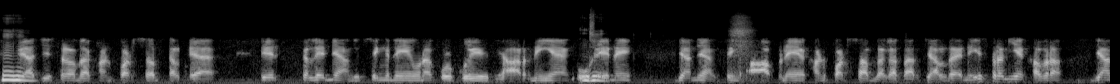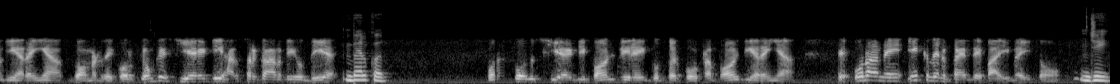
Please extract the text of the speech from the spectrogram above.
ਕਿ ਅੱਜ ਇਸ ਤਰ੍ਹਾਂ ਦਾ ਅਖੰਡ ਪਾਠ ਸਾਹਿਬ ਚੱਲ ਰਿਹਾ। ਫਿਰ ਇਕੱਲੇ ਨਿਹੰਗ ਸਿੰਘ ਨੇ ਉਹਨਾਂ ਕੋਲ ਕੋਈ ਹਥਿਆਰ ਨਹੀਂ ਹੈ ਜੀ। ਨੇ। ਜਾਂ ਨਿਹੰਗ ਸਿੰਘ ਆਪ ਨੇ ਅਖੰਡ ਪਾਠ ਸਾਹਿਬ ਲਗਾਤਾਰ ਚੱਲ ਰਹੇ ਨੇ। ਇਸ ਤਰ੍ਹਾਂ ਦੀਆਂ ਖਬਰਾਂ ਜਾਂਦੀਆਂ ਰਹੀਆਂ ਗਵਰਨਮੈਂਟ ਦੇ ਕੋਲ ਕਿਉਂਕਿ ਸੀਆਈਡੀ ਹਰ ਸਰਕਾਰ ਦੀ ਹੁੰਦੀ ਹੈ। ਬਿਲਕੁਲ। ਉਹਨਾਂ ਕੋਲ ਸੀਆਈਡੀ ਪਹੁੰਚਦੀ ਰਹੀ ਗੁਪਤ ਰਿਪੋਰਟਾਂ ਪਹੁੰਚਦੀਆਂ ਰਹੀਆਂ। ਤੇ ਉਹਨਾਂ ਨੇ ਇੱਕ ਦਿਨ ਪਹਿਲੇ 22 ਮਈ ਤੋਂ ਜੀ।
